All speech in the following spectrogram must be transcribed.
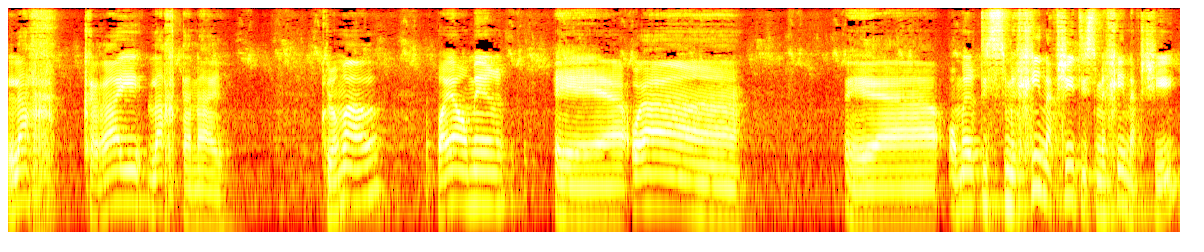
לך קראי, לך תנאי. כלומר, הוא היה אומר, אה, הוא היה אה, אומר, תשמחי נפשי, תשמחי נפשי.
